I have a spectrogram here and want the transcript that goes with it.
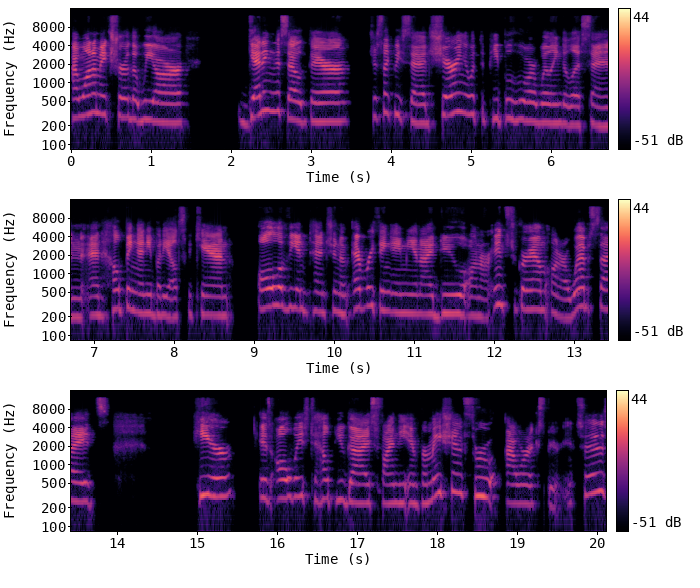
I want to make sure that we are getting this out there, just like we said, sharing it with the people who are willing to listen and helping anybody else we can. All of the intention of everything Amy and I do on our Instagram, on our websites, here is always to help you guys find the information through our experiences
